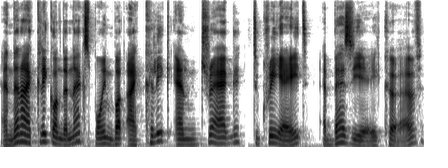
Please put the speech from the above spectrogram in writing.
and then I click on the next point, but I click and drag to create a Bezier curve.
